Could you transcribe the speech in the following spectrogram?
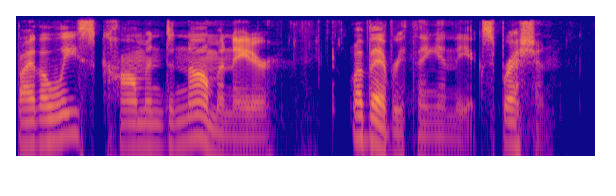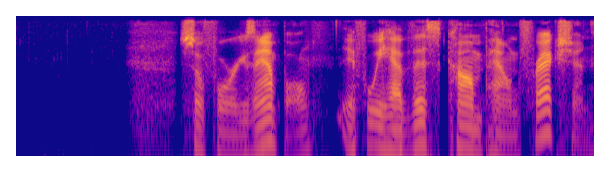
by the least common denominator of everything in the expression. So for example, if we have this compound fraction,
